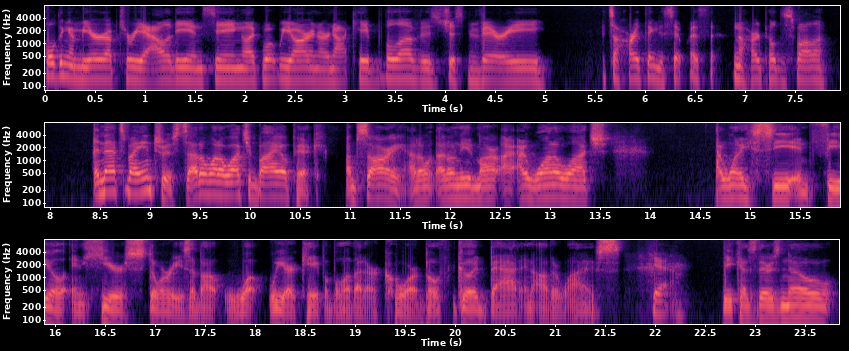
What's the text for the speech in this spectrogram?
holding a mirror up to reality and seeing like what we are and are not capable of is just very it's a hard thing to sit with and a hard pill to swallow. And that's my interests. I don't want to watch a biopic. I'm sorry. I don't i don't need mar i, I want to watch i want to see and feel and hear stories about what we are capable of at our core both good bad and otherwise. Yeah. Because there's no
